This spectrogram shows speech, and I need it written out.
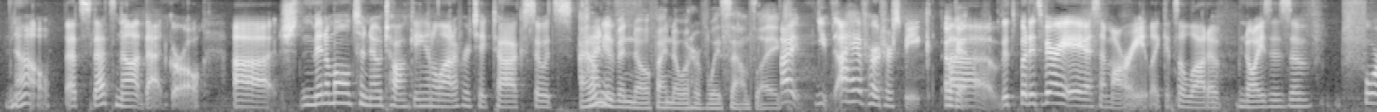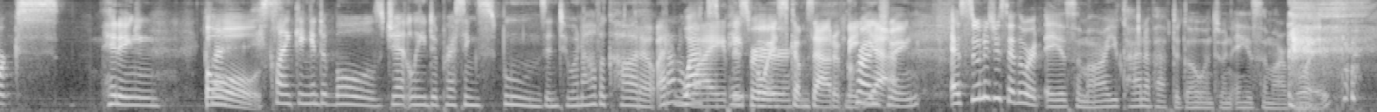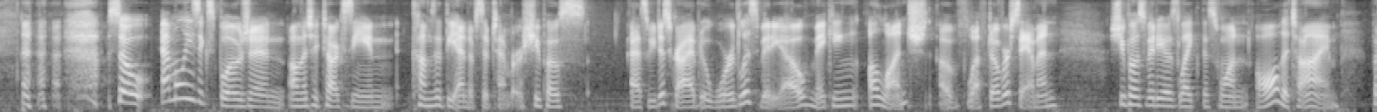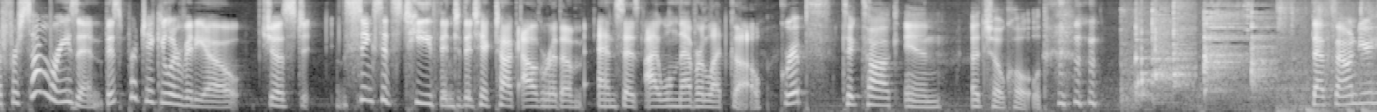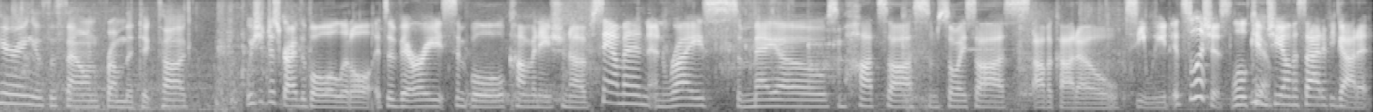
No, that's that's not that girl. Uh, minimal to no talking in a lot of her TikToks, so it's I don't of even know if I know what her voice sounds like. I you, I have heard her speak. Okay. uh, it's, but it's very ASMR-y. Like it's a lot of noises of forks Hitting bowls. clanking into bowls, gently depressing spoons into an avocado. I don't know Wax why this paper voice comes out of me. Yeah. crunching. As soon as you say the word ASMR, you kind of have to go into an ASMR voice. So Emily's explosion on the TikTok scene comes at the end of September. She posts as we described, a wordless video making a lunch of leftover salmon. She posts videos like this one all the time. But for some reason, this particular video just sinks its teeth into the TikTok algorithm and says, I will never let go. Grips TikTok in a chokehold. that sound you're hearing is the sound from the TikTok. We should describe the bowl a little. It's a very simple combination of salmon and rice, some mayo, some hot sauce, some soy sauce, avocado, seaweed. It's delicious. A little kimchi on the side if you got it.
